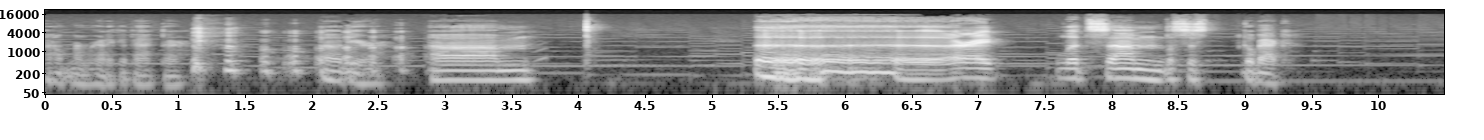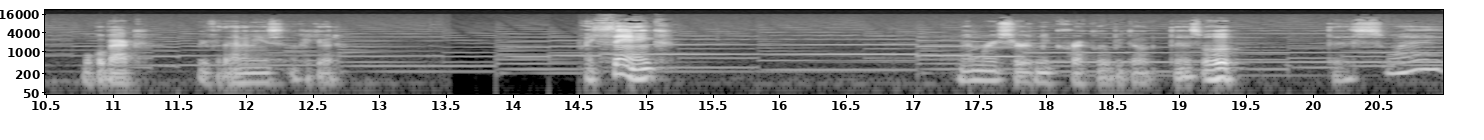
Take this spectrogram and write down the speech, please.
I don't remember how to get back there. oh dear. Um. Uh, all right. Let's um. Let's just go back. We'll go back. Wait for the enemies. Okay, good. I think. Memory serves me correctly. We go this. Oh, this way.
